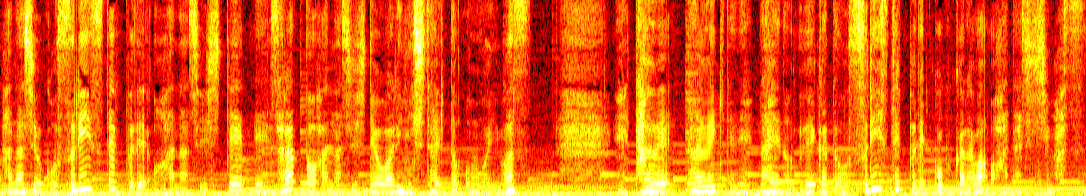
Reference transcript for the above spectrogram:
話をこう3ステップでお話しして、えー、さらっとお話しして終わりにしたいと思います。え田植え田植え機でね苗の植え方を3ステップでここからはお話しします。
